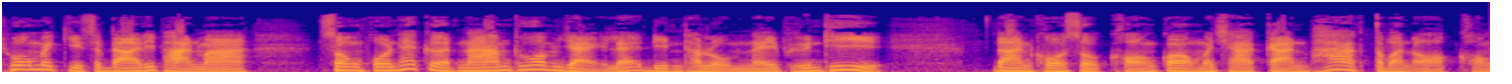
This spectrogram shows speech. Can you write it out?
ช่วงไม่กี่สัปดาห์ที่ผ่านมา ส่งผลให้เกิดน้ำท่วมใหญ่และดินถล่มในพื้นที่ ด้านโฆษกของกองบัญชาการภาคตะวันออกของ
